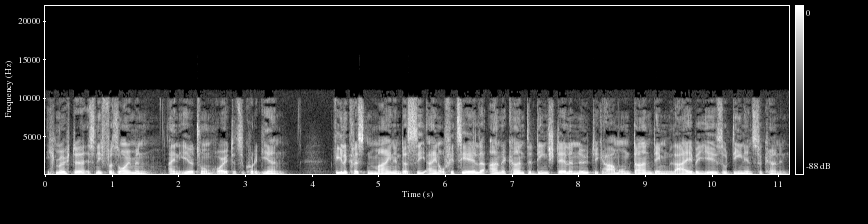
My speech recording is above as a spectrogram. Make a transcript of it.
Ich möchte es nicht versäumen, ein Irrtum heute zu korrigieren. Viele Christen meinen, dass sie eine offizielle, anerkannte Dienststelle nötig haben, um dann dem Leibe Jesu dienen zu können.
